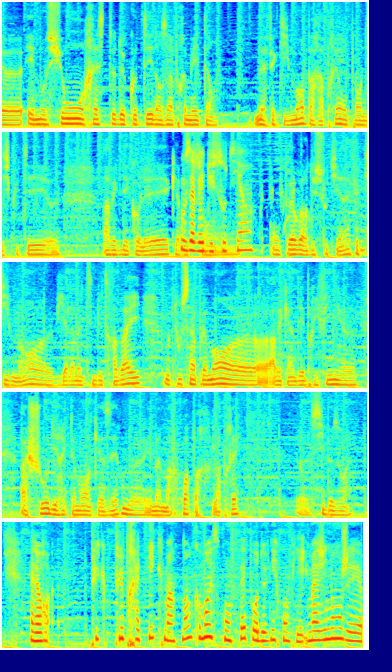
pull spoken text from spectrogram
euh, émotion reste de côté dans un premier temps. Mais effectivement, par après, on peut en discuter euh, avec des collègues. Vous avez son- du soutien On peut avoir du soutien, effectivement, euh, via la médecine du travail ou tout simplement avec un débriefing à chaud directement en caserne et même à froid par l'après, si besoin. Alors, plus, plus pratique maintenant, comment est-ce qu'on fait pour devenir pompier? Imaginons, j'ai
